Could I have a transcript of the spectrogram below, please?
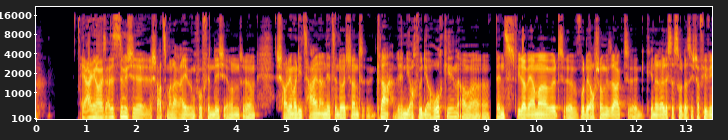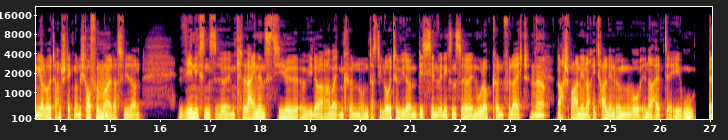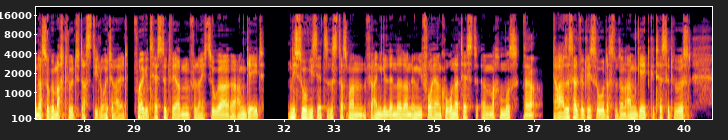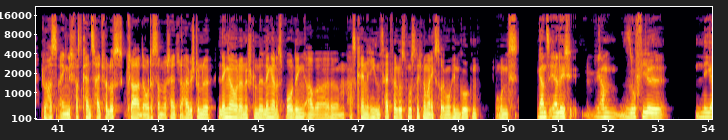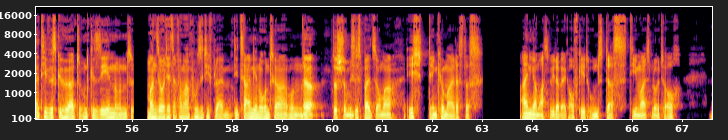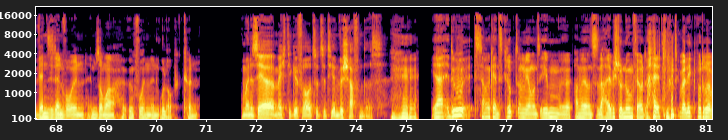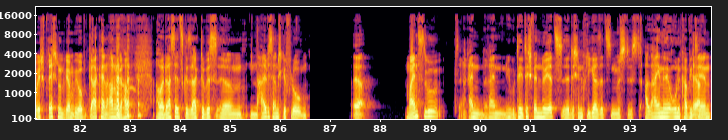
Ja, genau, ist alles ziemlich äh, Schwarzmalerei irgendwo, finde ich. Und ähm, schau dir mal die Zahlen an jetzt in Deutschland. Klar, werden die auch, wird ja hochgehen, aber äh, wenn es wieder wärmer wird, äh, wurde auch schon gesagt, äh, generell ist es so, dass sich da viel weniger Leute anstecken. Und ich hoffe Mhm. mal, dass wir dann wenigstens äh, im kleinen Stil äh, wieder arbeiten können und dass die Leute wieder ein bisschen wenigstens äh, in Urlaub können, vielleicht Ja. nach Spanien, nach Italien, irgendwo innerhalb der EU. Wenn das so gemacht wird, dass die Leute halt voll getestet werden, vielleicht sogar äh, am Gate. Nicht so, wie es jetzt ist, dass man für einige Länder dann irgendwie vorher einen Corona-Test äh, machen muss. Ja. Da ist es halt wirklich so, dass du dann am Gate getestet wirst. Du hast eigentlich fast keinen Zeitverlust. Klar, dauert es dann wahrscheinlich eine halbe Stunde länger oder eine Stunde länger, das Boarding, aber ähm, hast keinen riesen Zeitverlust, musst nicht nochmal extra irgendwo hingurken. Und ganz ehrlich, wir haben so viel Negatives gehört und gesehen und man sollte jetzt einfach mal positiv bleiben. Die Zahlen gehen runter und Ja, das stimmt. es ist bald Sommer. Ich denke mal, dass das einigermaßen wieder bergauf geht und dass die meisten Leute auch, wenn sie denn wollen, im Sommer irgendwohin in Urlaub können. um eine sehr mächtige Frau zu zitieren, wir schaffen das. ja, du, jetzt haben wir kein Skript und wir haben uns eben, äh, haben wir uns eine halbe Stunde ungefähr unterhalten und überlegt, worüber wir sprechen und wir haben überhaupt gar keine Ahnung gehabt. Aber du hast jetzt gesagt, du bist ähm, ein halbes Jahr nicht geflogen. Ja. Meinst du, rein, rein hypothetisch, wenn du jetzt äh, dich in den Flieger setzen müsstest, alleine, ohne Kapitän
